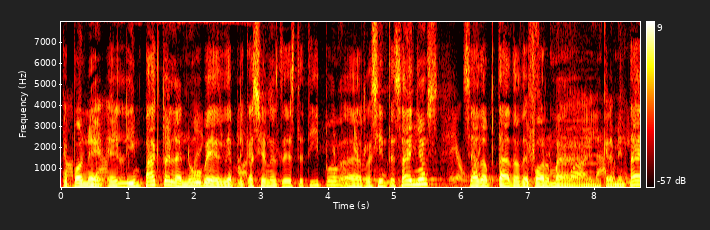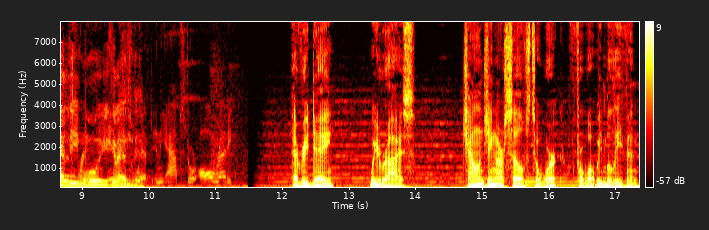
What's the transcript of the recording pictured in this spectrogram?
que pone el impacto en la nube de aplicaciones de este tipo a recientes años se ha adoptado de forma incremental y muy grande. Every day we rise, challenging ourselves to work for what we believe in.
